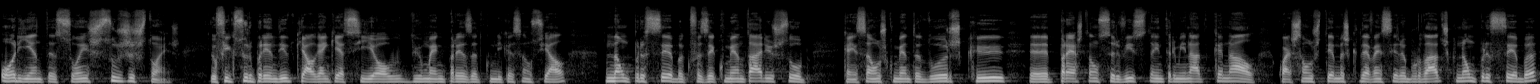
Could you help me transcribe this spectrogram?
orientações, sugestões. Eu fico surpreendido que alguém que é CEO de uma empresa de comunicação social não perceba que fazer comentários sobre quem são os comentadores que eh, prestam serviço em determinado canal, quais são os temas que devem ser abordados, que não perceba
